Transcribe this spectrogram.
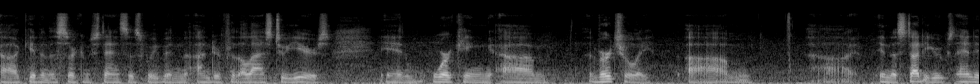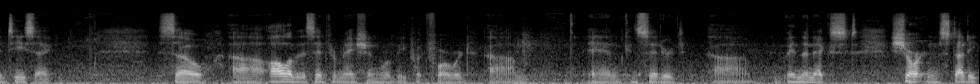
uh, given the circumstances we've been under for the last two years in working um, virtually um, uh, in the study groups and in TSAG. So uh, all of this information will be put forward um, and considered uh, in the next shortened study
